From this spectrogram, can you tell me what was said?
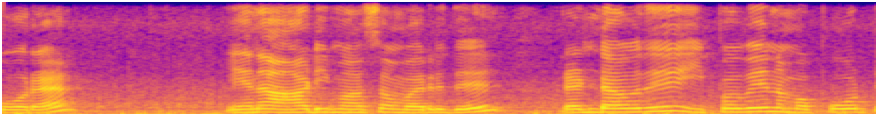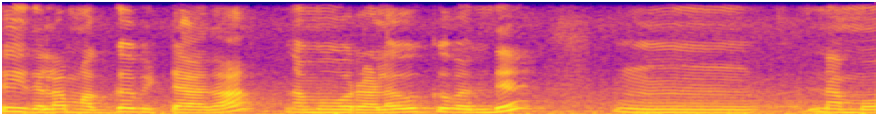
போகிறேன் ஏன்னா ஆடி மாதம் வருது. ரெண்டாவது இப்போவே நம்ம போட்டு இதெல்லாம் மக்க விட்டால் தான் நம்ம ஓரளவுக்கு வந்து நம்ம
